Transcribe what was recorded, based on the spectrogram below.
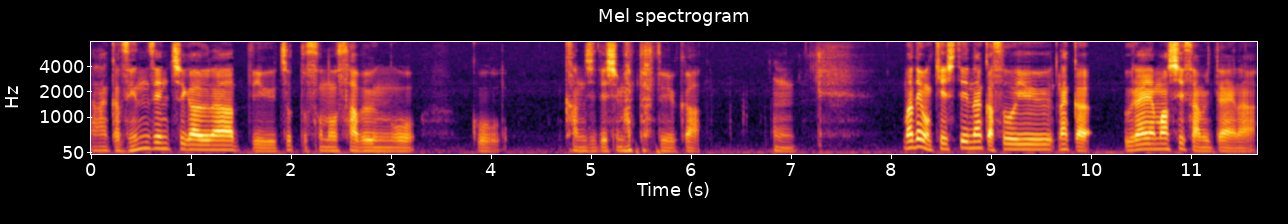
あなんか全然違うなっていうちょっとその差分をこう感じてしまったというか。うん。まあでも決してなんかそういうなんか羨ましさみたいな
